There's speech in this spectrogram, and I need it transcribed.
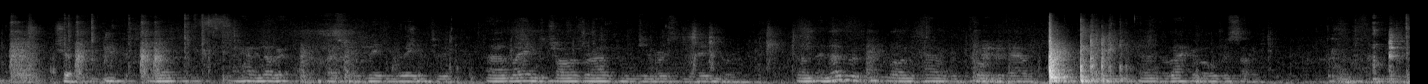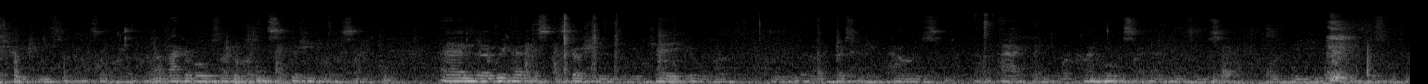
Sure. Um, another question that may be related to it. Uh, My name is Charles Brown from the University of Edinburgh. Um, A number of people on the panel have talked about uh, the lack of oversight of the lack of oversight or insufficient oversight. And uh, we've had this discussion in the UK over the uh, Powers uh, Act and what kind of oversight mechanisms would be possible to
